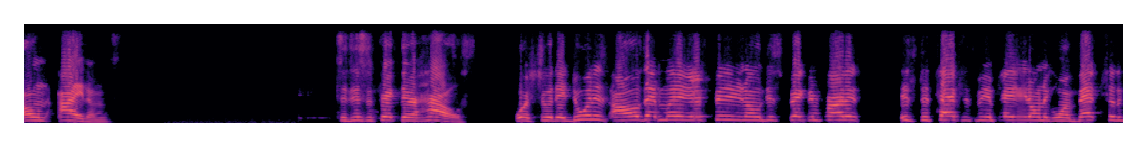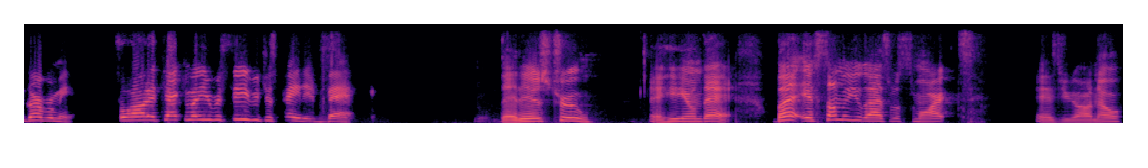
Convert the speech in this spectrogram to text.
on items to disinfect their house. What should they doing is all that money they're spending on disinfecting products, it's the taxes being paid on it going back to the government. So all that tax money you receive, you just paid it back. That is true. I hear on that. But if some of you guys were smart, as you all know,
